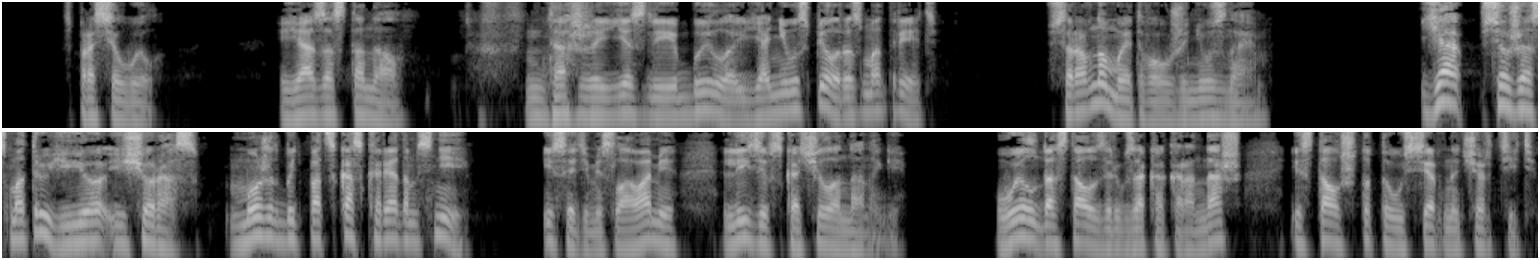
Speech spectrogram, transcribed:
— спросил Уилл. Я застонал. «Даже если и было, я не успел рассмотреть. Все равно мы этого уже не узнаем. Я все же осмотрю ее еще раз. Может быть, подсказка рядом с ней». И с этими словами Лизи вскочила на ноги. Уилл достал из рюкзака карандаш и стал что-то усердно чертить.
